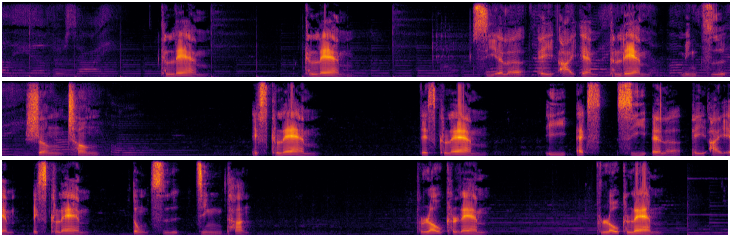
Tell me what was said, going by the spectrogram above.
claim claim c l a i m claim 名词声称。exclaim exclaim E x c l a i m exclaim 动词惊叹 proclaim proclaim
